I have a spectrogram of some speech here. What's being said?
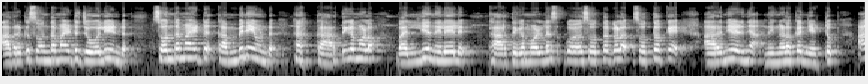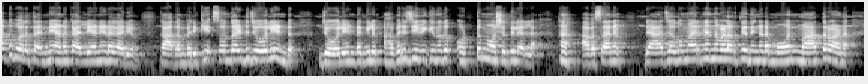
അവർക്ക് സ്വന്തമായിട്ട് ജോലിയുണ്ട്. സ്വന്തമായിട്ട് കമ്പനിയുണ്ട്. കാർത്തികമോളോ കാർത്തിക മോളോ വലിയ നിലയിൽ കാർത്തിക മോളുടെ സ്വത്തുക്കൾ സ്വത്തൊക്കെ അറിഞ്ഞു കഴിഞ്ഞാൽ നിങ്ങളൊക്കെ ഞെട്ടും. അതുപോലെ തന്നെയാണ് കല്യാണിയുടെ കാര്യം. കാദംബരിക്ക് സ്വന്തമായിട്ട് ജോലിയുണ്ട്. ജോലിയുണ്ടെങ്കിലും അവർ ജീവിക്കുന്നതും ഒട്ടും മോശത്തിലല്ല. അവസാനം രാജകുമാരൻ എന്ന് വളർത്തിയ നിങ്ങളുടെ മോൻ മാത്രമാണ്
